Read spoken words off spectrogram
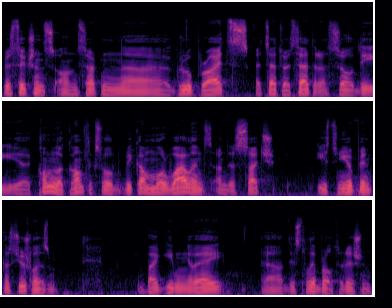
restrictions on certain uh, group rights, etc., etc. So the uh, communal conflicts will become more violent under such Eastern European constitutionalism by giving away uh, this liberal tradition.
